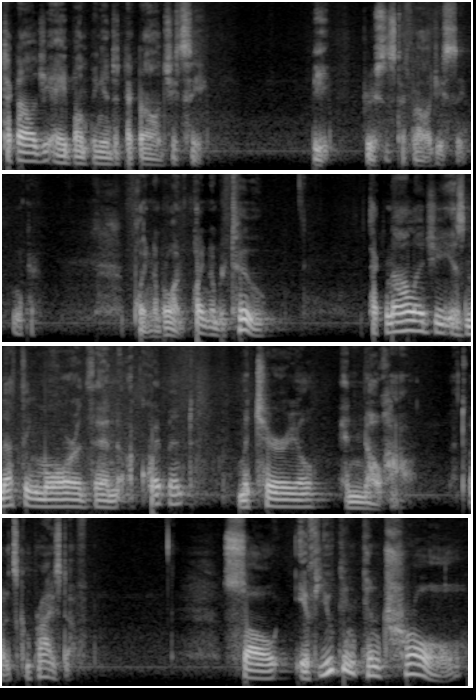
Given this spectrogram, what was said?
Technology A bumping into technology C. B produces technology C. Okay. Point number one. Point number two, technology is nothing more than equipment, material, and know-how. That's what it's comprised of. So if you can control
